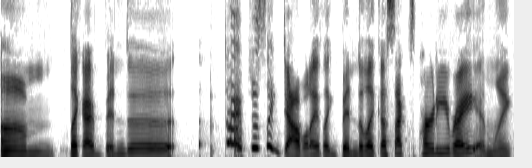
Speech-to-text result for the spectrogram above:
um, like I've been to, I've just like dabbled. I've like been to like a sex party, right? And like,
